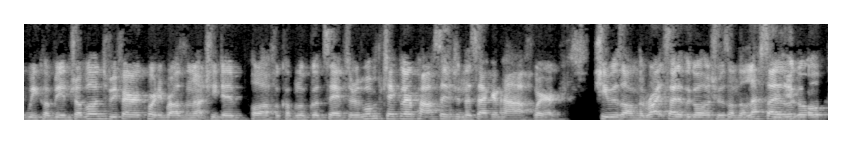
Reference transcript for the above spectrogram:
we could be in trouble. And to be fair, Courtney Brosnan actually did pull off a couple of good saves. There was one particular passage in the second half where she was on the right side of the goal, she was on the left side of the goal.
